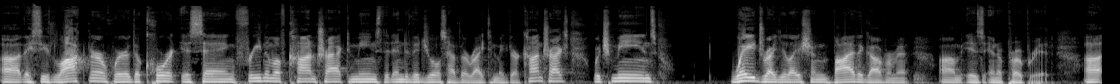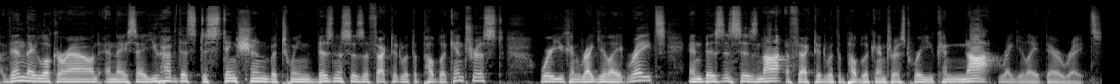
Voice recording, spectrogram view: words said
Uh, they see Lochner, where the court is saying freedom of contract means that individuals have the right to make their contracts, which means wage regulation by the government um, is inappropriate. Uh, then they look around and they say you have this distinction between businesses affected with the public interest, where you can regulate rates, and businesses not affected with the public interest, where you cannot regulate their rates.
